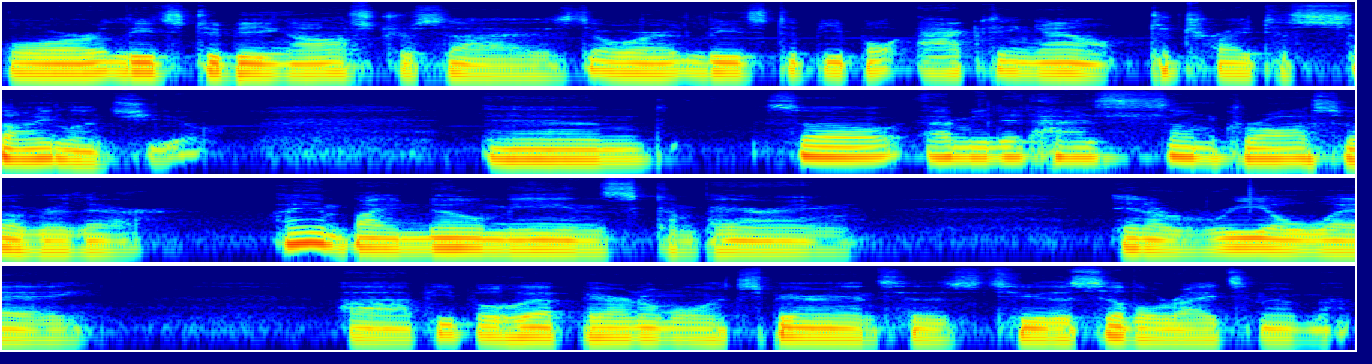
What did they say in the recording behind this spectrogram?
or it leads to being ostracized, or it leads to people acting out to try to silence you. And so, I mean, it has some crossover there. I am by no means comparing in a real way uh, people who have paranormal experiences to the civil rights movement.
